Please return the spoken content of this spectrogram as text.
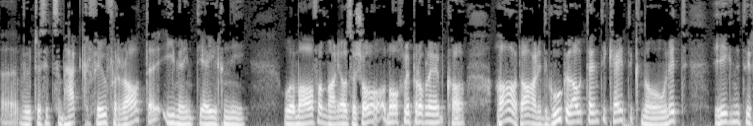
äh, würde das jetzt dem Hacker viel verraten? Ich meinte eigentlich nicht. Und am Anfang hatte ich also schon noch ein Problem gehabt. Ah, da habe ich den Google Authenticator genommen und nicht irgendein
